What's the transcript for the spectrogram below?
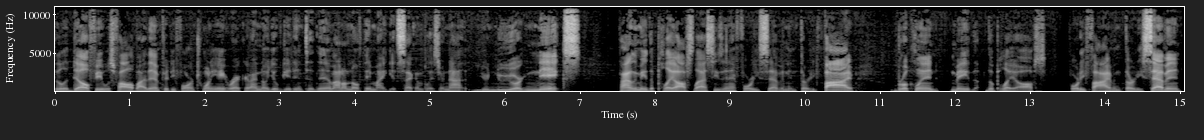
Philadelphia was followed by them 54 and 28 record. I know you'll get into them. I don't know if they might get second place or not. Your New York Knicks finally made the playoffs last season at 47 and 35. Brooklyn made the playoffs 45 and 37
